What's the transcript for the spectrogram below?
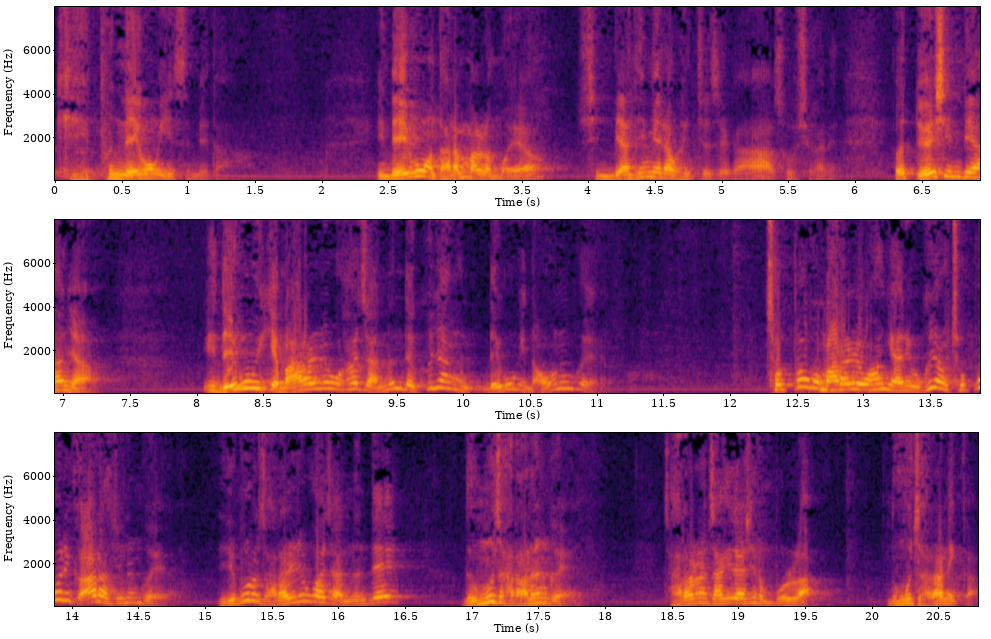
깊은 내공이 있습니다. 이 내공은 다른 말로 뭐예요? 신비한 힘이라고 했죠, 제가 수업 시간에. 어, 왜 신비하냐? 이 내공 있게 말하려고 하지 않는데 그냥 내공이 나오는 거예요. 척 보고 말하려고 한 게 아니고 그냥 척 보니까 알아지는 거예요. 일부러 잘하려고 하지 않는데 너무 잘하는 거예요. 잘하는 자기 자신은 몰라. 너무 잘하니까.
